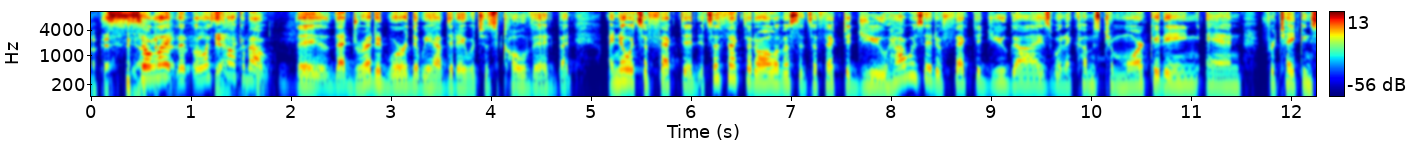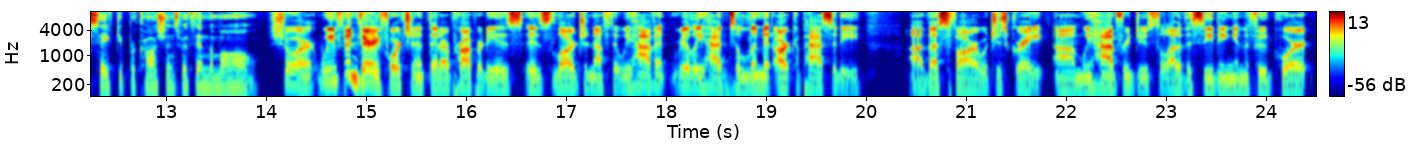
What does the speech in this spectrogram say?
Okay. So let, let, us Yeah. talk about the that dreaded word that we have today, which is COVID. But I know it's affected. It's affected all of us. It's affected you. How has it affected you guys when it comes to marketing and for taking safety precautions within the mall? Sure. We've been very fortunate that our property is is large enough that we haven't really had to limit our capacity uh, thus far, which is great. Um, we have reduced a lot of the seating in the food court,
